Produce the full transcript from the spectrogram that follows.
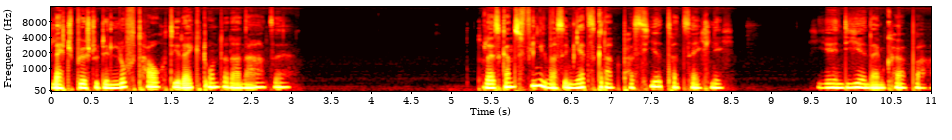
Vielleicht spürst du den Lufthauch direkt unter der Nase. So, da ist ganz viel, was im Jetzt gerade passiert tatsächlich. Hier in dir, in deinem Körper.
